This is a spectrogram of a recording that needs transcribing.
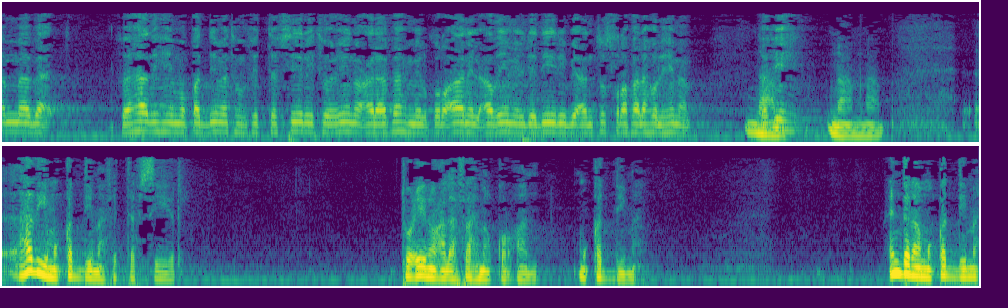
أما بعد فهذه مقدمة في التفسير تعين على فهم القرآن العظيم الجدير بأن تصرف له الهمم. نعم. ففيه نعم نعم. هذه مقدمة في التفسير تعين على فهم القرآن. مقدمة. عندنا مقدمة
